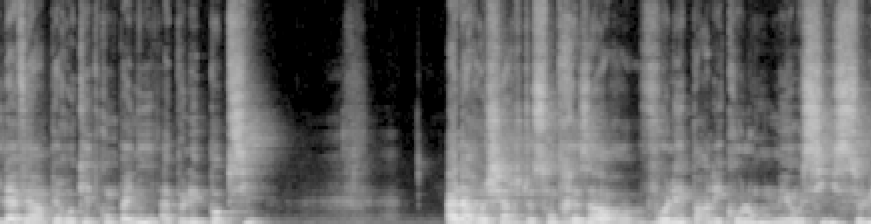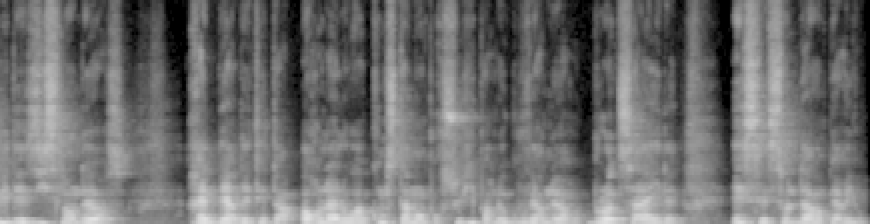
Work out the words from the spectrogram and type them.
Il avait un perroquet de compagnie appelé Popsy. À la recherche de son trésor, volé par les colons, mais aussi celui des Islanders, Redbeard était un hors-la-loi constamment poursuivi par le gouverneur Broadside et ses soldats impériaux.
